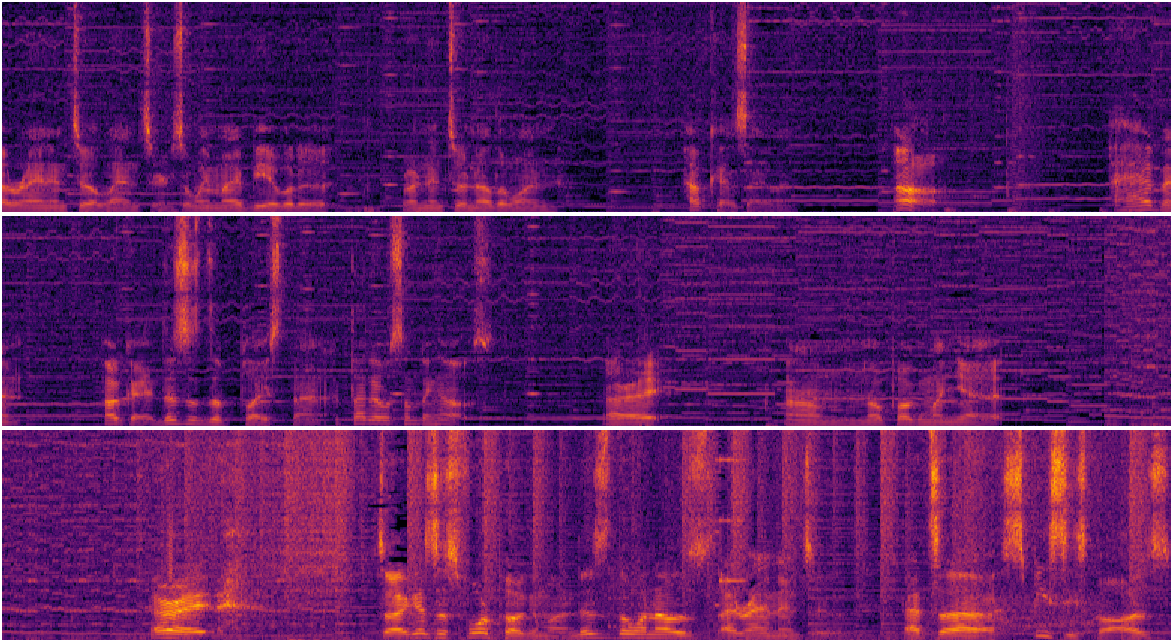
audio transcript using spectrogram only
I ran into a Lanturn, so we might be able to run into another one. Outcast Island. Oh. I haven't. Okay, this is the place then. I thought it was something else. Alright. Um, no Pokemon yet. Alright. So I guess there's four Pokemon. This is the one I was I ran into. That's a uh, species clause,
